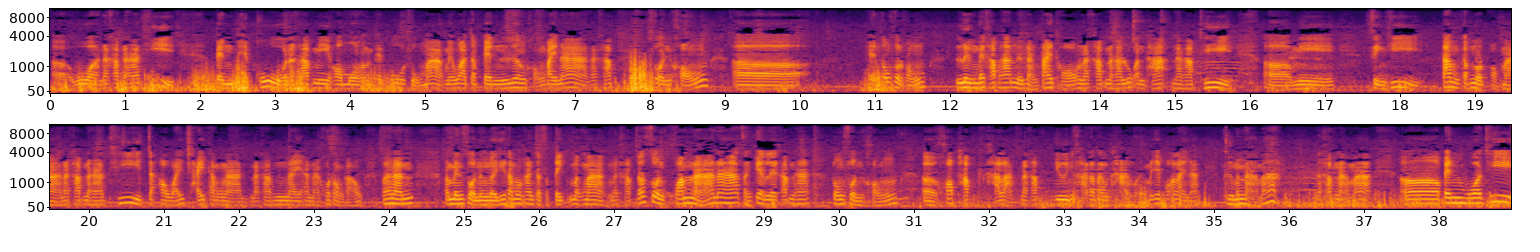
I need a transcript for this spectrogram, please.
อวัวนะครับนะฮะที่เป็นเพศผู้นะครับ มีฮอร์โมนความเป็นเพศผู้สูงมาก ไม่ว่าจะเป็นเรื่องของใบหน้านะครับ ส่วนของ เเห็นตรงส่วนของลึงไหมครับฮะหรือหนังใต้ท้องนะครับนะฮะลูกอัณฑะนะครับที่มีสิ่งที่ตั้มกำหนดออกมานะครับนะฮะที่จะเอาไว้ใช้ทำงานนะครับในอนาคตของเขา เพราะฉะนั้นมันเป็นส่วนหนึ่งเลยที่ตั้มค่อนข้างจะสติ๊กมากๆนะครับ แล้วส่วนความหนานะฮะสังเกตเลยครับนะฮะตรงส่วนของออข้อพับขาหลักนะครับ ยืนขาตะตังทางหน่อยไม่ใช่เพราะอะไรนะ คือมันหนามาก นะครับหนามากเออเป็นวัวที่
